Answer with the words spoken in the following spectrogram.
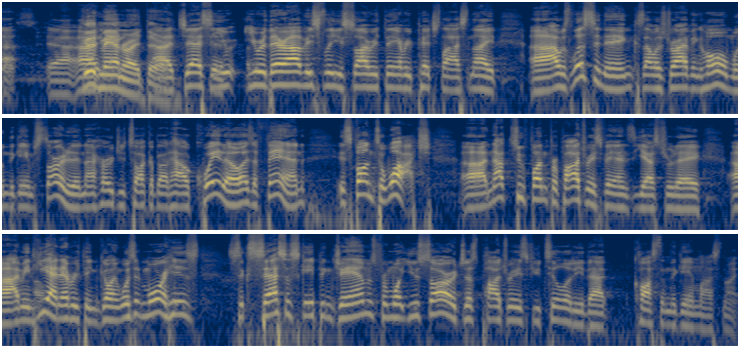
yes. Yeah, Good uh, man right there. Uh, Jesse, you, you were there, obviously. You saw everything, every pitch last night. Uh, I was listening because I was driving home when the game started, and I heard you talk about how Cueto, as a fan, is fun to watch. Uh, not too fun for Padres fans yesterday. Uh, I mean, he had everything going. Was it more his success escaping jams from what you saw, or just Padres' futility that cost them the game last night?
